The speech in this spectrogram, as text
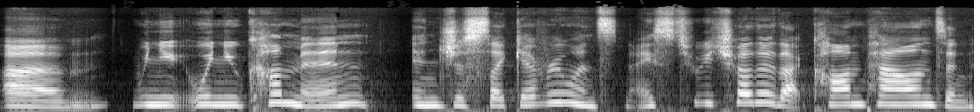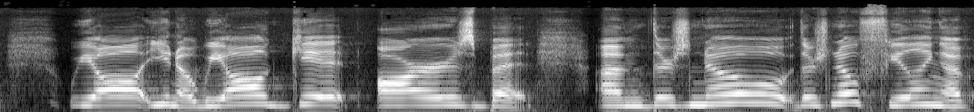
um, when you when you come in and just like everyone's nice to each other that compounds and we all you know we all get ours but um, there's no there's no feeling of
